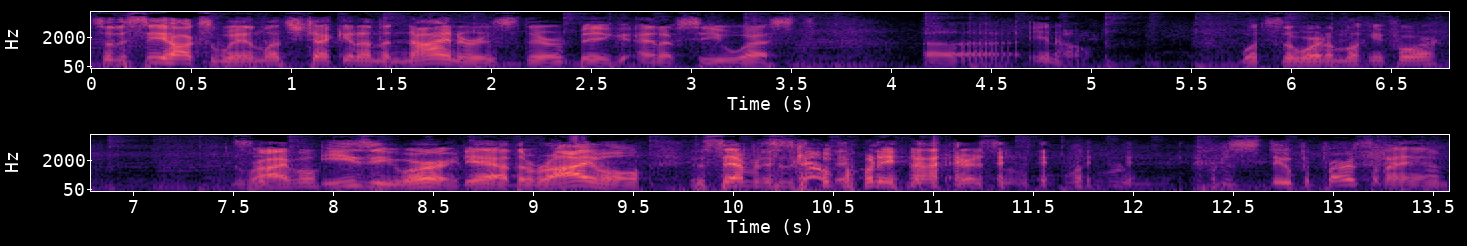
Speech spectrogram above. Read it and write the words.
So the Seahawks win. Let's check in on the Niners. They're a big NFC West. Uh, you know, what's the word I'm looking for? Rival? Easy word. Yeah, the rival, the San Francisco 49ers. what a stupid person I am.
